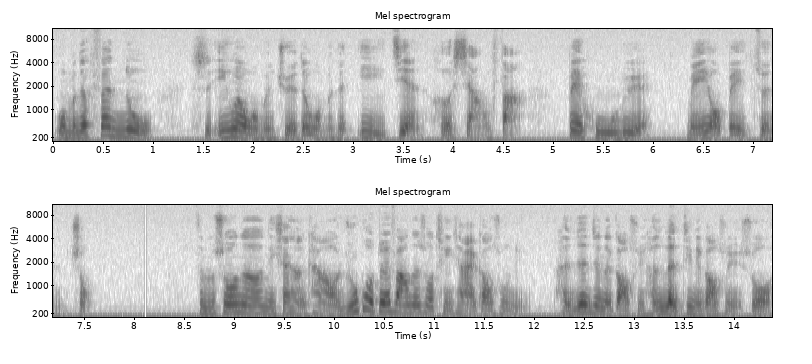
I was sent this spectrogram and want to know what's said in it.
我们的愤怒是因为我们觉得我们的意见和想法被忽略，没有被尊重。怎么说呢？你想想看哦，如果对方这时候停下来告诉你，很认真的告诉你，很冷静的告诉你说。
